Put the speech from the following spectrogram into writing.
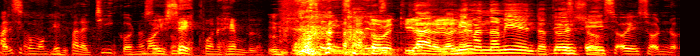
parece como que es para chicos, no sé. Moisés, por ejemplo. vestido Claro, los ¿eh? diez mandamientos, todo es- eso. Eso, eso. No,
